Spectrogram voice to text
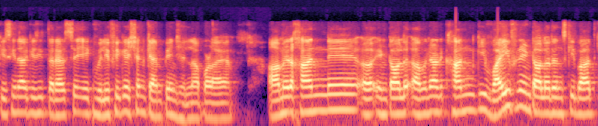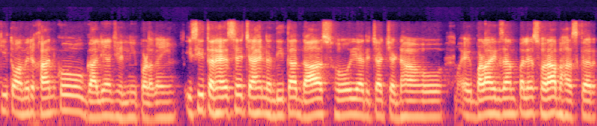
किसी ना किसी तरह से एक विलिफिकेशन कैंपेन झेलना पड़ा है। आमिर खान ने इंटॉल, आमिर खान की वाइफ ने इंटॉलरेंस की बात की तो आमिर खान को गालियाँ झेलनी पड़ गई। इसी तरह से चाहे नंदिता दास हो या रिचा चड्ढा हो, एक बड़ा एग्ज़ाम्पल है स्वरा भास्कर।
